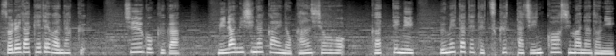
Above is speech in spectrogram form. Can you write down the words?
それだけではなく、中国が南シナ海の干渉を勝手に埋め立てて作った人工島などに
